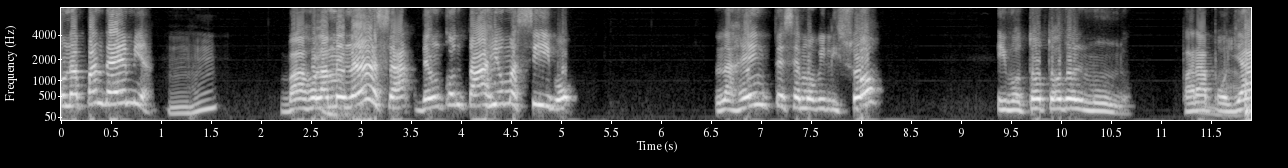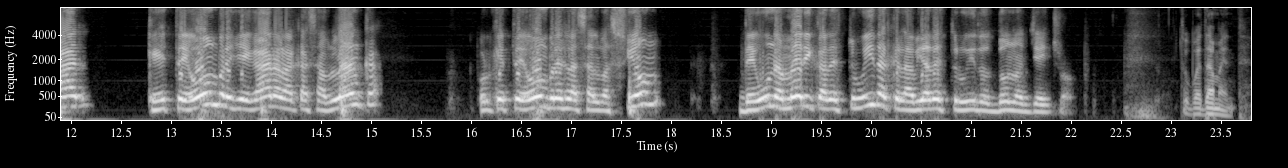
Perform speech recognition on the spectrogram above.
una pandemia, bajo la amenaza de un contagio masivo, la gente se movilizó y votó todo el mundo para apoyar que este hombre llegara a la Casa Blanca, porque este hombre es la salvación de una América destruida que la había destruido Donald J. Trump. Supuestamente.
